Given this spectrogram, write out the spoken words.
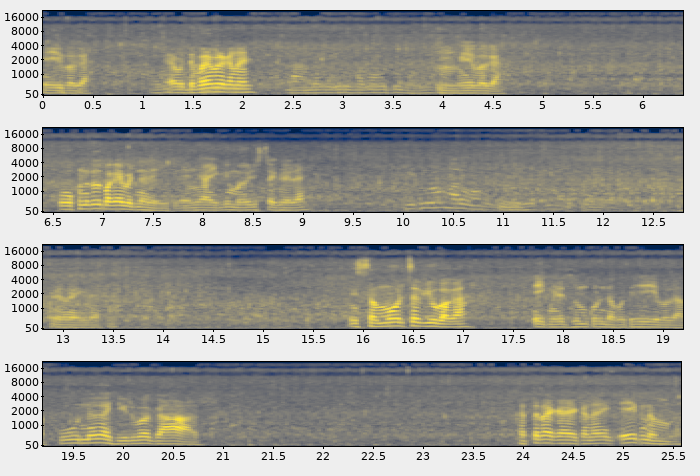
हे बघा. काय बोलतं बरोबर का नाही? हे बघा. कोकणातच बघायला भेटणार आहे इकडे. आणि हा इकडे मयुरेशचं घर आहे. हे बघा इकडे. समोरचा व्ह्यू बघा. एक मिनिट झूम करून दाखवते. हे बघा पूर्ण हिरवगार. खतरा काय का नाही? एक नंबर.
